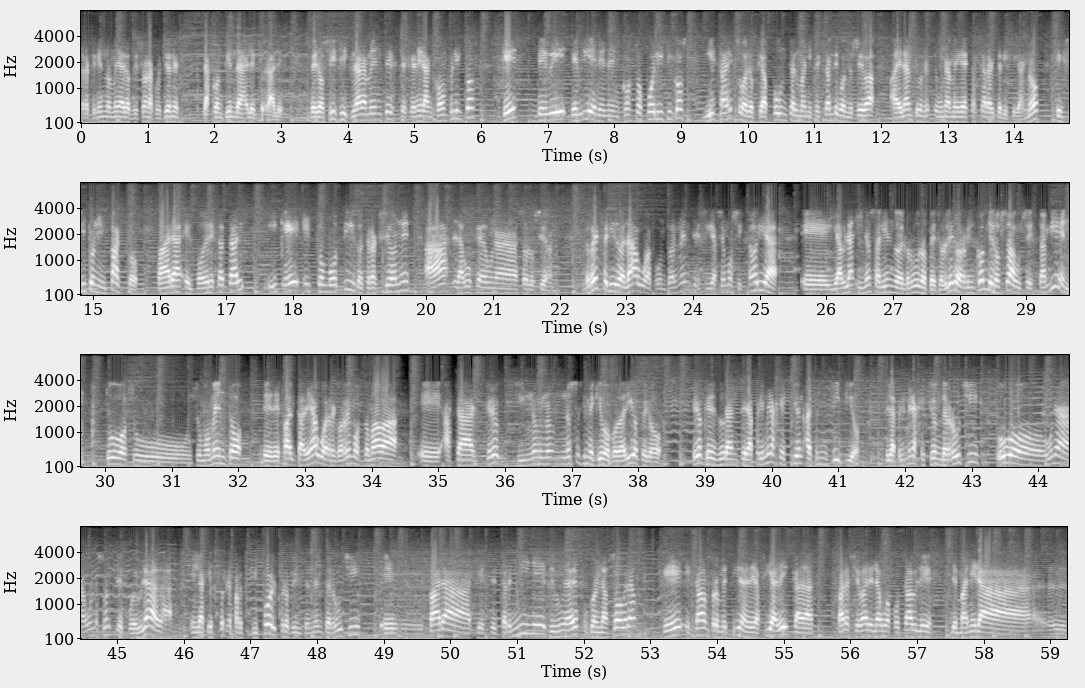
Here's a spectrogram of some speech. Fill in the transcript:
refiriéndome a lo que son las cuestiones, las contiendas electorales. Pero sí, sí, claramente se generan conflictos que debe, devienen en costos políticos y es a eso a lo que apunta el manifestante cuando lleva adelante una medida de estas características, ¿no? Que existe un impacto para el poder estatal y que esto motiva tracciones a la búsqueda de una solución. Referido al agua puntualmente, si hacemos historia eh, y, habla, y no saliendo del rubro petrolero, Rincón de los Sauces también tuvo su, su momento de, falta de agua. Recordemos, tomaba eh, hasta, creo, si no, no, no sé si me equivoco, Darío, pero creo que durante la primera gestión, al principio de la primera gestión de Rucci, hubo una, una suerte de pueblada en la que participó el propio intendente Rucci eh, para que se termine de una vez con las obras que estaban prometidas desde hacía décadas para llevar el agua potable de manera, eh,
